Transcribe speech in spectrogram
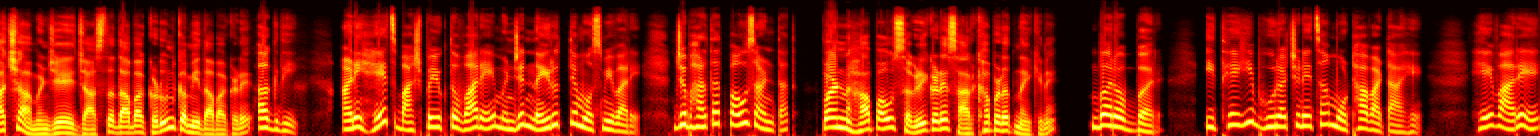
अच्छा म्हणजे जास्त दाबाकडून कमी दाबाकडे? अगदी. आणि हेच बाष्पयुक्त वारे म्हणजे नैऋत्य मोसमी वारे जे भारतात पाऊस आणतात. पण हा पाऊस सगळीकडे सारखा पडत नाही की नाही? बरोबर. इथेही भूरचनेचा मोठा वाटा आहे. हे वारे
